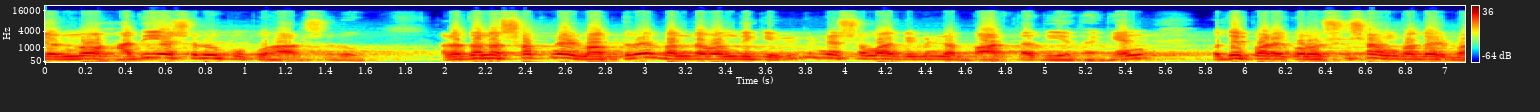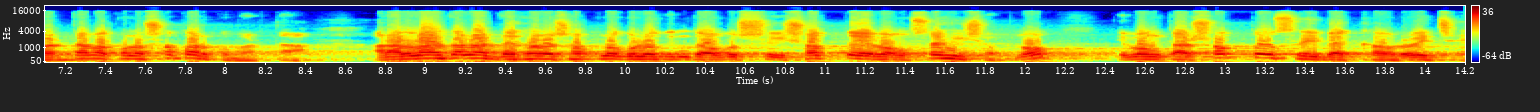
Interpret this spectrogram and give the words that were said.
জন্য হাদিয়া স্বরূপ, উপহার স্বরূপ। আল্লাহ তালা স্বপ্নের মাধ্যমে বান্দাবান্দিকে বিভিন্ন সময় বিভিন্ন বার্তা দিয়ে থাকেন। হতে পারে কোনো সুসংবাদের বার্তা বা কোনো সতর্ক বার্তা আর আল্লাহ তালার দেখানো স্বপ্নগুলো কিন্তু অবশ্যই সত্য এবং সহি স্বপ্ন এবং তার সত্য সেই ব্যাখ্যাও রয়েছে।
